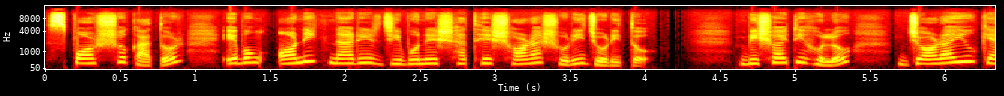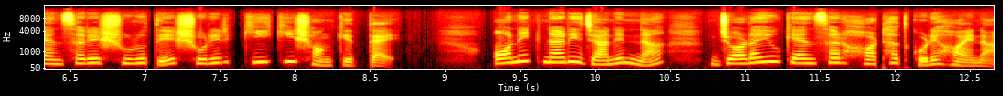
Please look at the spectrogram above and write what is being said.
স্পর্শকাতর এবং অনেক নারীর জীবনের সাথে সরাসরি জড়িত। বিষয়টি হল, জরায়ু ক্যান্সারের শুরুতে শরীর কি কি সংকেত দেয়? অনেক নারী জানেন না, জরায়ু ক্যান্সার হঠাৎ করে হয় না।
